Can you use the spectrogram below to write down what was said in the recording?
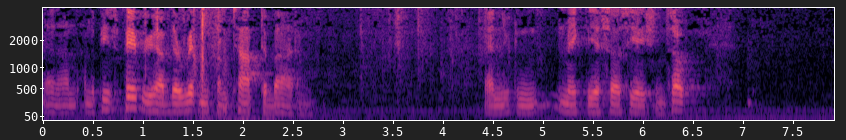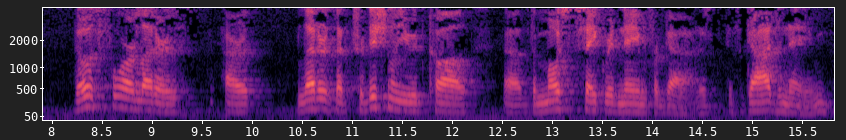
And on, on, the piece of paper you have, they're written from top to bottom. And you can make the association. So those four letters are letters that traditionally you would call uh, the most sacred name for God. It's, it's God's name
